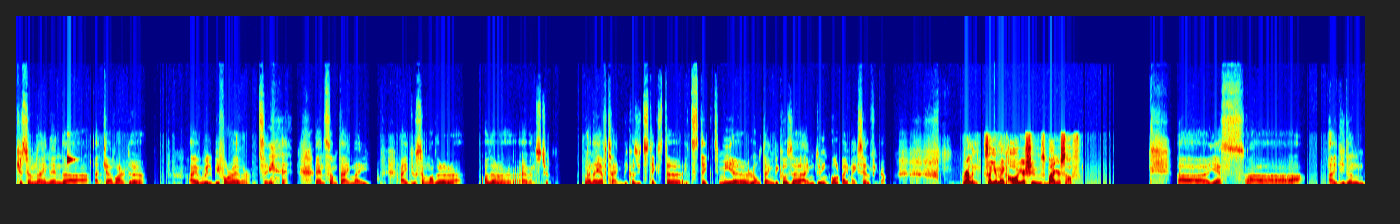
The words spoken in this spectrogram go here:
Custom Nine, and uh, Man Cave are the I will be forever. Say, and sometime I I do some other uh, other events too when I have time because it takes uh, it takes me a long time because uh, I'm doing all by myself. You know. Really? So you make all your shoes by yourself? Uh, yes. Uh, I didn't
